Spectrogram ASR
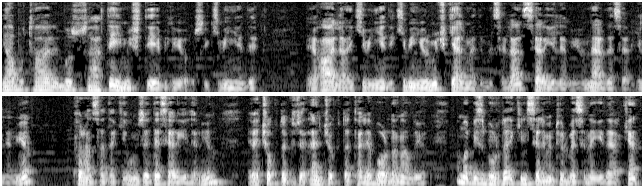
ya bu tarih bu sahteymiş diyebiliyoruz 2007. E, hala 2007-2023 gelmedi mesela sergileniyor. Nerede sergileniyor? Fransa'daki müzede sergileniyor. Ve çok da güzel, en çok da talep oradan alıyor. Ama biz burada 2. Selim'in türbesine giderken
